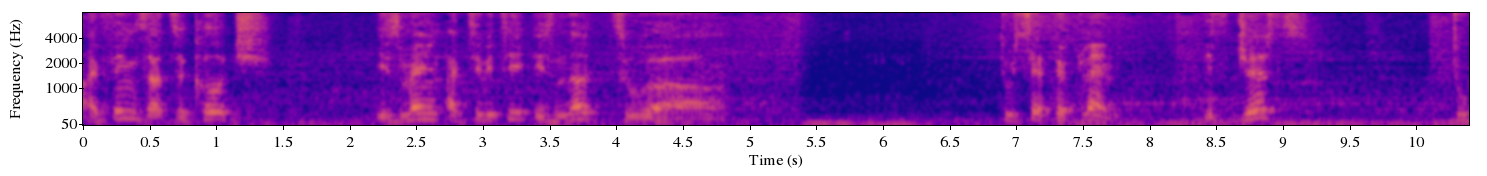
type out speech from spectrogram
I think that the coach, his main activity is not to uh, to set a plan. It's just to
